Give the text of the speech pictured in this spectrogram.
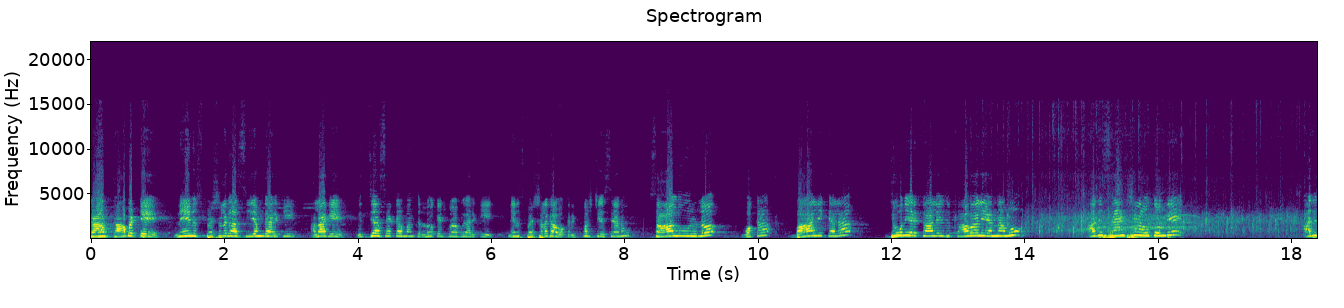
కాబట్టి కాబట్టే నేను స్పెషల్గా సీఎం గారికి అలాగే విద్యాశాఖ మంత్రి లోకేష్ బాబు గారికి నేను స్పెషల్గా ఒక రిక్వెస్ట్ చేశాను. సాలూరులో ఒక బాలికల జూనియర్ కాలేజ్ కావాలి అన్నాము. అది శాంక్షన్ అవుతుంది. అది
